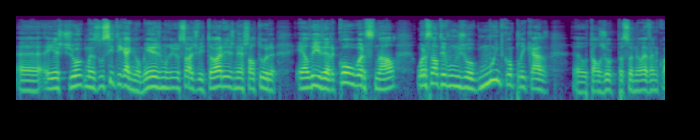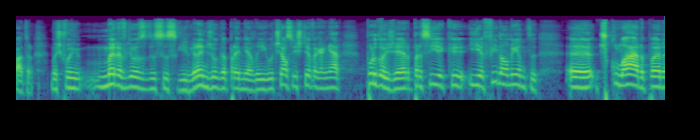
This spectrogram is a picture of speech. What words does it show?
uh, a este jogo. Mas o City ganhou mesmo, regressou às vitórias. Nesta altura é líder com o Arsenal. O Arsenal teve um jogo muito complicado o tal jogo que passou no Eleven 4, mas que foi maravilhoso de se seguir. Grande jogo da Premier League. O Chelsea esteve a ganhar por 2-0. Parecia que ia finalmente uh, descolar para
